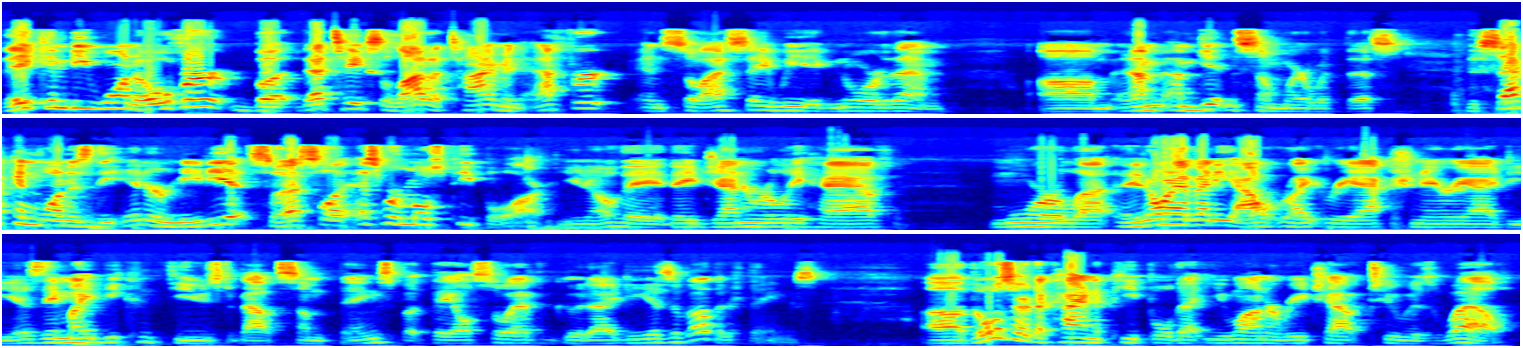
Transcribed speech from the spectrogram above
they can be won over, but that takes a lot of time and effort, and so I say we ignore them. Um, and I'm, I'm getting somewhere with this. The second one is the intermediate, so that's like that's where most people are. You know, they they generally have more or less they don't have any outright reactionary ideas. They might be confused about some things, but they also have good ideas of other things. Uh, those are the kind of people that you want to reach out to as well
